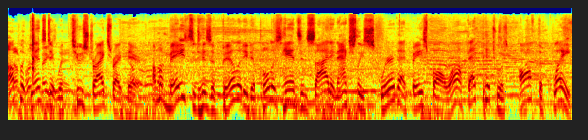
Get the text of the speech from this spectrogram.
up against it with two strikes right there. I'm amazed at his ability to pull his hands inside and actually square that baseball off. That pitch was off the plate.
